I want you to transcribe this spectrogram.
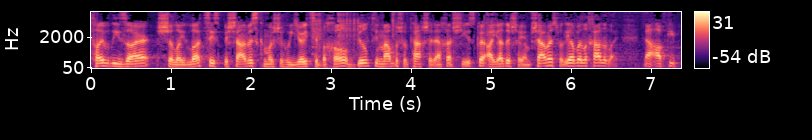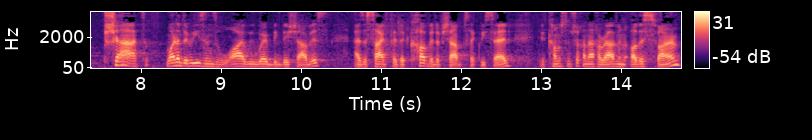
Toiv lizar shaloi lotzis b'Shabbos k'moshe hu yoytze b'chol bilti mabush v'tach shad echad sheyizkar al yada shayom Shabbos v'liyav l'chadalai. Now, al pi pshat, one of the reasons why we wear bigdei Shabbos, as aside for the covet of Shabbos, like we said, it comes from Shulchan Acharav and other Svarim,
